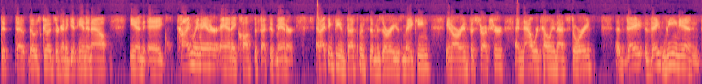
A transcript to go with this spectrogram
that, that those goods are going to get in and out in a timely manner and a cost effective manner. And I think the investments that Missouri is making in our infrastructure, and now we're telling that story, they they lean in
